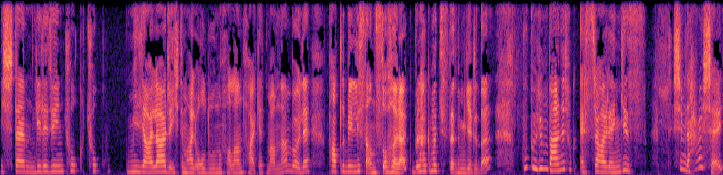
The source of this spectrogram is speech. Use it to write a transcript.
işte geleceğin çok çok milyarlarca ihtimal olduğunu falan fark etmemden böyle tatlı bir lise anısı olarak bırakmak istedim geride. Bu bölüm bence çok esrarengiz. Şimdi her şey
